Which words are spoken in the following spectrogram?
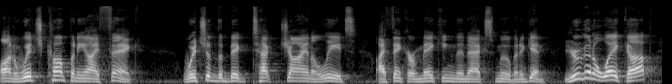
on which company I think, which of the big tech giant elites I think are making the next move. And again, you're going to wake up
